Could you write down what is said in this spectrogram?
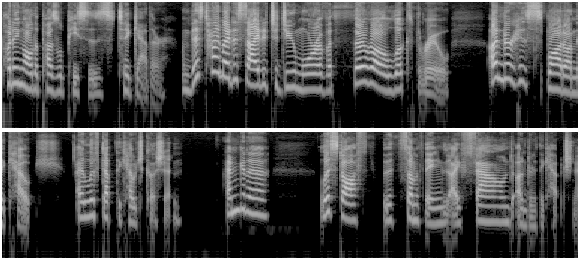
putting all the puzzle pieces together. And This time I decided to do more of a thorough look through under his spot on the couch. I lift up the couch cushion. I'm gonna list off some things I found under the couch now.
